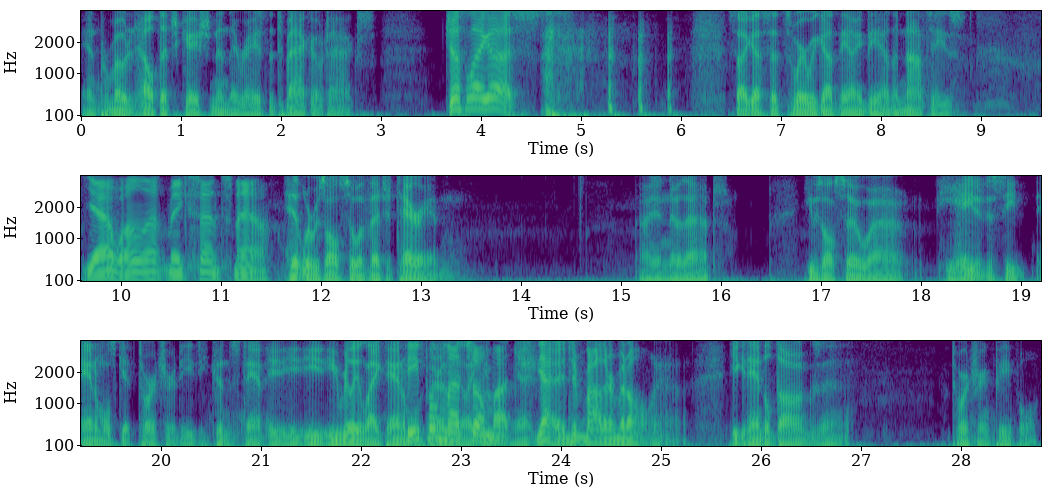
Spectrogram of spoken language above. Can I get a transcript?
and promoted health education and they raised the tobacco tax. Just like us. so I guess that's where we got the idea the Nazis. Yeah, well, that makes sense now. Hitler was also a vegetarian. I didn't know that. He was also uh, he hated to see animals get tortured. He, he couldn't stand. He, he he really liked animals. People, better than he not so people. much. Yeah, yeah, it didn't bother him at all. Yeah. He could handle dogs and torturing people.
